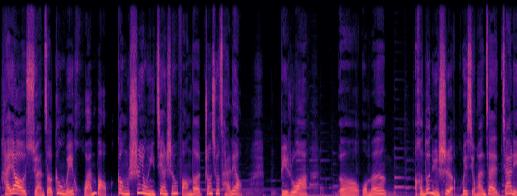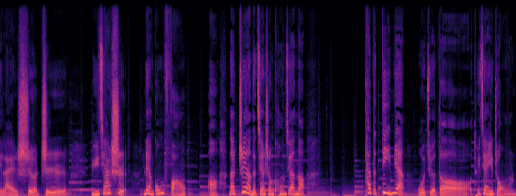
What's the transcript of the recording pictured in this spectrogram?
还要选择更为环保、更适用于健身房的装修材料。比如啊，呃，我们很多女士会喜欢在家里来设置瑜伽室。练功房啊，那这样的健身空间呢？它的地面，我觉得推荐一种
